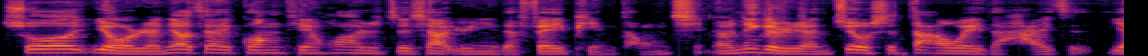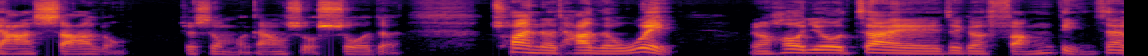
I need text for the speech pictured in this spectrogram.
说有人要在光天化日之下与你的妃嫔同寝，而那个人就是大卫的孩子押沙龙，就是我们刚刚所说的，篡了他的位。然后又在这个房顶，在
